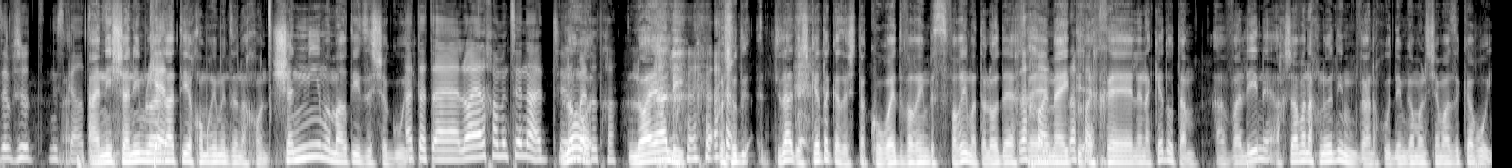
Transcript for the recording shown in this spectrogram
זה פשוט, נזכרתי. אני שנים לא כן. ידעתי איך אומרים את זה נכון. שנים אמרתי את זה שגוי. אתה, לא היה לך מצנת לא, שילמד אותך. לא היה לי. פשוט, את יודעת, יש קטע כזה שאתה קורא דברים בספרים, אתה לא יודע איך, נכון, אה, נכון. איך אה, לנקד אותם. אבל הנה, עכשיו אנחנו יודעים, ואנחנו יודעים גם על שמה זה קרוי.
